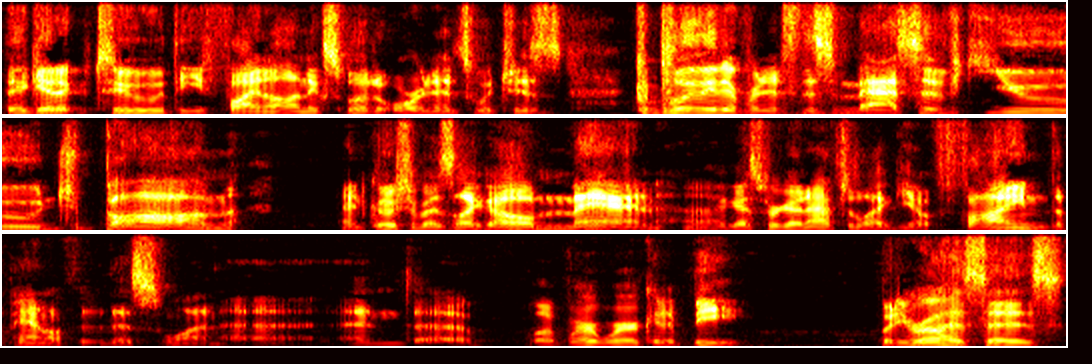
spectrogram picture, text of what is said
they get it to the final unexploded ordnance, which is completely different. It's this massive, huge bomb. And Koshiba's like, oh man, I guess we're gonna have to like you know find the panel for this one. Uh, and uh, well, where where could it be? But Iroha says,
